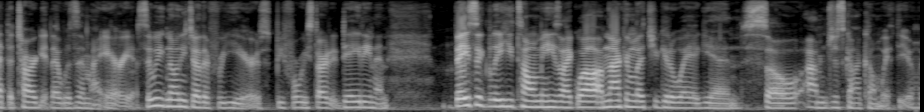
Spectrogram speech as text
at the Target that was in my area, so we'd known each other for years before we started dating, and. Basically, he told me, he's like, Well, I'm not going to let you get away again, so I'm just going to come with you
